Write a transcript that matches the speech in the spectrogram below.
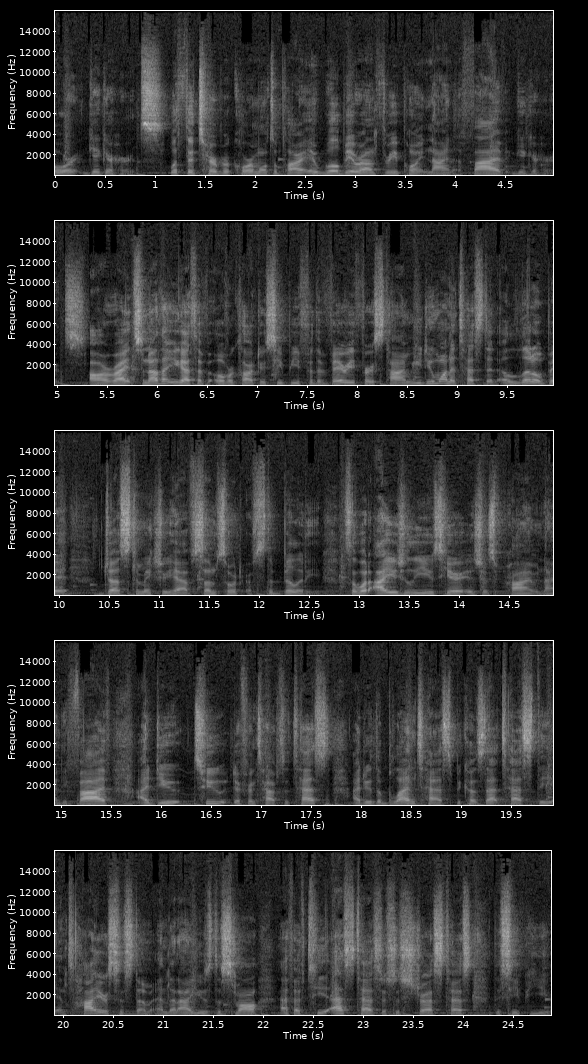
gigahertz. With the turbo core multiplier, it will be around 3.95 gigahertz. Alright, so now that you guys have overclocked your CPU for the very first time, you do want to test it a little bit just to make sure you have some sort of stability. So what I usually use here is just Prime 95. I do two different types of tests. I do the blend test because that tests the entire system and then I use the small FFTS test just to stress test the CPU.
